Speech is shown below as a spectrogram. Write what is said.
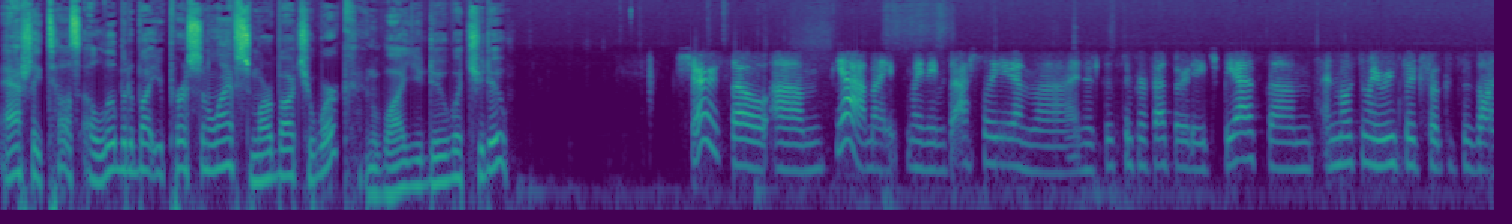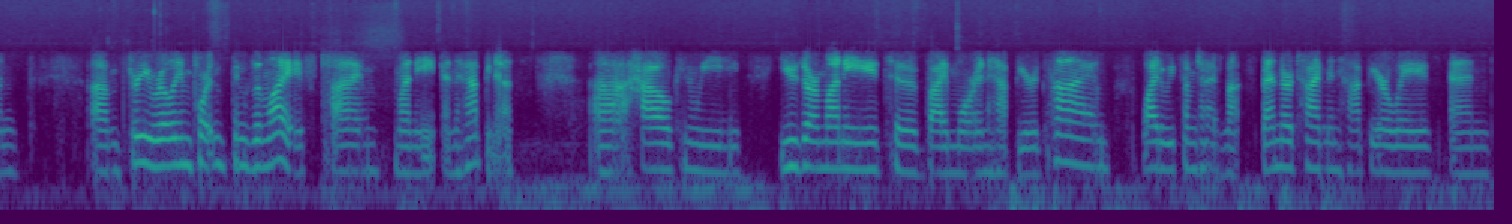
Ashley, tell us a little bit about your personal life, some more about your work, and why you do what you do. Sure. So, um, yeah, my, my name is Ashley. I'm uh, an assistant professor at HBS, um, and most of my research focuses on um, three really important things in life time, money, and happiness. Uh, how can we use our money to buy more and happier time? Why do we sometimes not spend our time in happier ways? And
